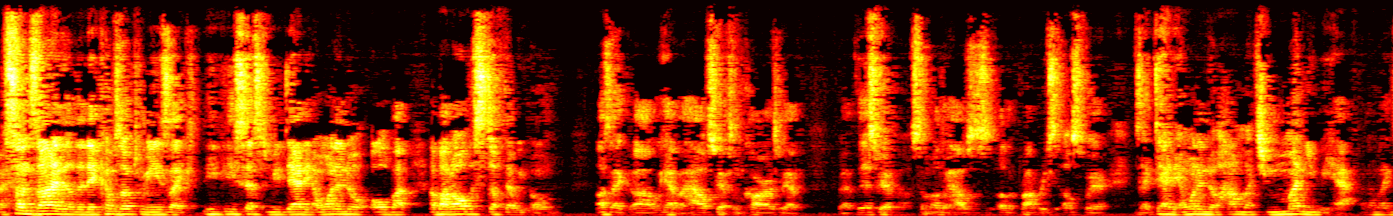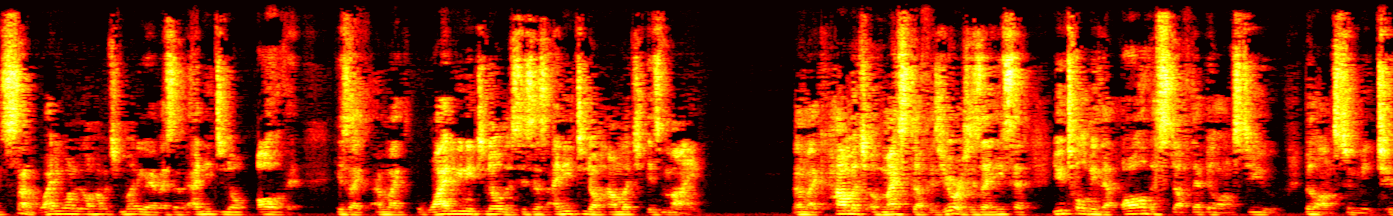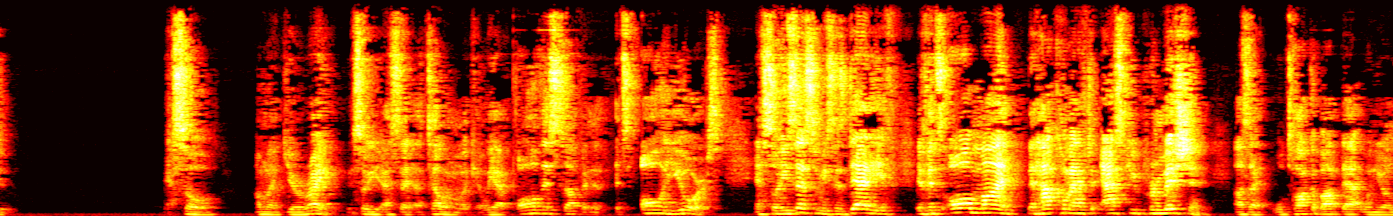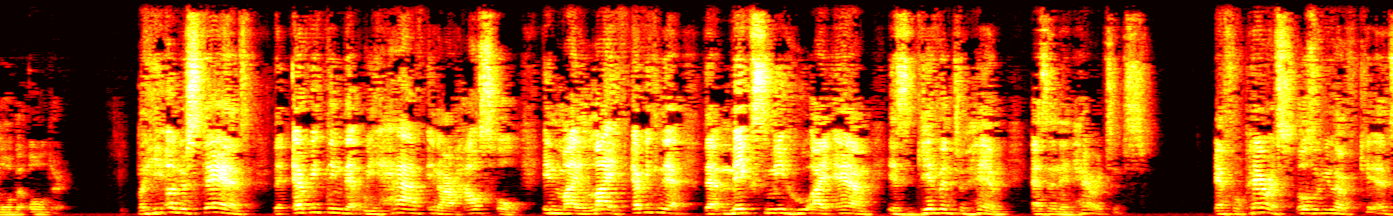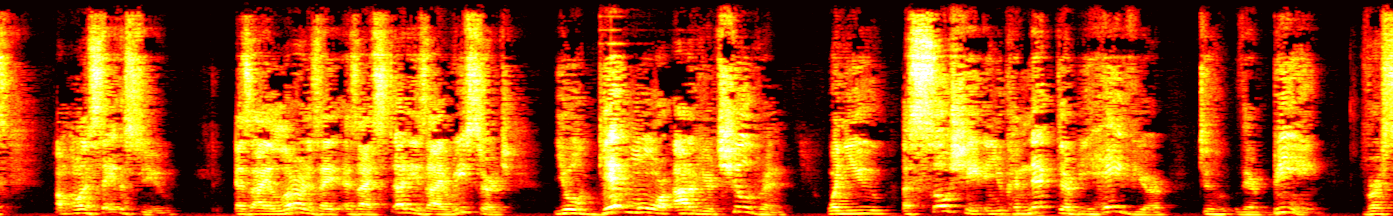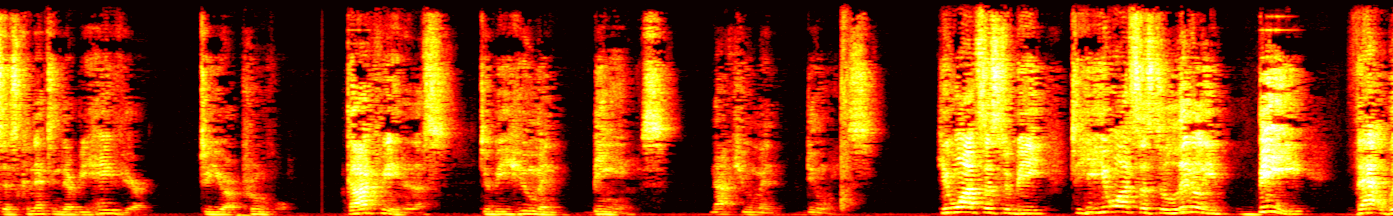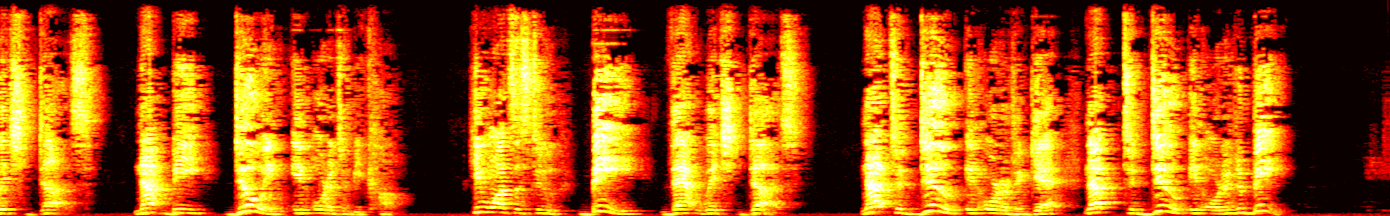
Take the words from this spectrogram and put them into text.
My son Zion the other day comes up to me. He's like, he, he says to me, Daddy, I want to know all about, about all the stuff that we own. I was like, uh, we have a house, we have some cars, we have we have this, we have uh, some other houses, other properties elsewhere. He's like, Daddy, I want to know how much money we have. And I'm like, son, why do you want to know how much money we have? I said, I need to know all of it. He's like, I'm like, why do you need to know this? He says, I need to know how much is mine. And I'm like, how much of my stuff is yours? He's like, he said, you told me that all the stuff that belongs to you belongs to me too. And So I'm like, you're right. So I said, I tell him like, we have all this stuff and it's all yours. And so he says to me, he says, Daddy, if, if it's all mine, then how come I have to ask you permission? I was like, we'll talk about that when you're a little bit older. But he understands that everything that we have in our household, in my life, everything that, that makes me who I am is given to him as an inheritance. And for parents, those of you who have kids, I want to say this to you. As I learn, as I, as I study, as I research, you'll get more out of your children when you associate and you connect their behavior to their being versus connecting their behavior to your approval. God created us to be human beings, not human doings. He wants us to be, he wants us to literally be that which does, not be doing in order to become. He wants us to be that which does. Not to do in order to get, not to do in order to be.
